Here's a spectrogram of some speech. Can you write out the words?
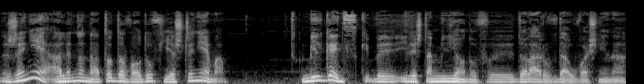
że nie, ale no na to dowodów jeszcze nie ma. Bill Gates by ileś tam milionów y, dolarów dał właśnie na,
